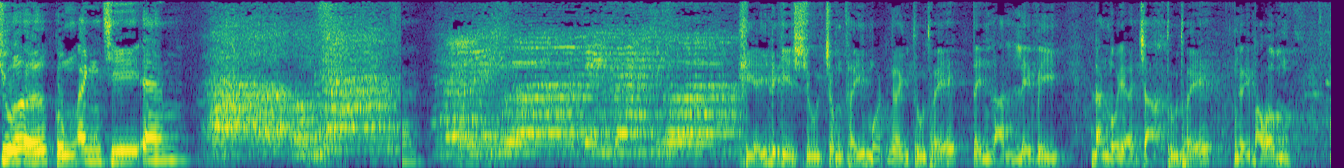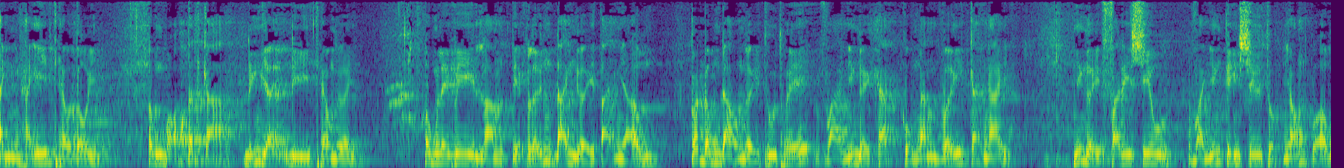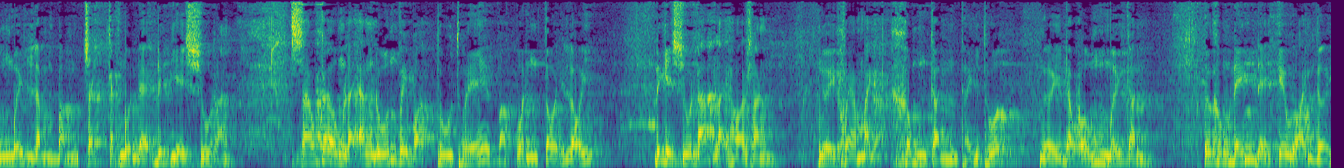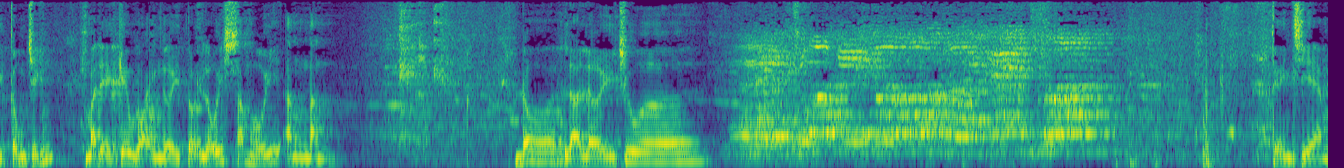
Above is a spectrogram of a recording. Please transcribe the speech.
Chúa ở cùng anh chị em. Khi ấy Đức Giêsu trông thấy một người thu thuế tên là Lê-vi đang ngồi ở trạm thu thuế, người bảo ông: "Anh hãy theo tôi." Ông bỏ tất cả, đứng dậy đi theo người. Ông Lê-vi làm tiệc lớn đãi người tại nhà ông có đông đảo người thu thuế và những người khác cùng ăn với các ngài. Những người pharisêu và những kinh sư thuộc nhóm của ông mới lẩm bẩm trách các môn đệ Đức Giêsu rằng, sao các ông lại ăn uống với bọn thu thuế và quân tội lỗi? Đức Giêsu đáp lại họ rằng, người khỏe mạnh không cần thầy thuốc, người đau ốm mới cần. Tôi không đến để kêu gọi người công chính mà để kêu gọi người tội lỗi sám hối ăn năn. Đó là lời chúa. Thưa anh chị em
